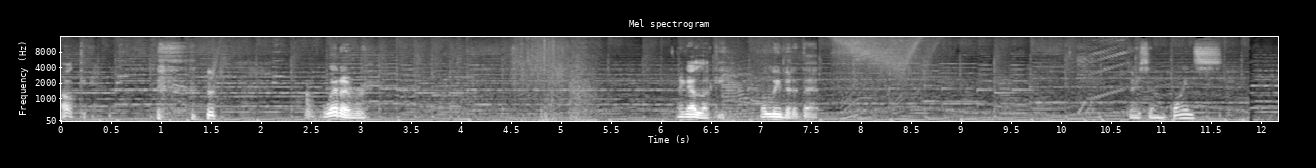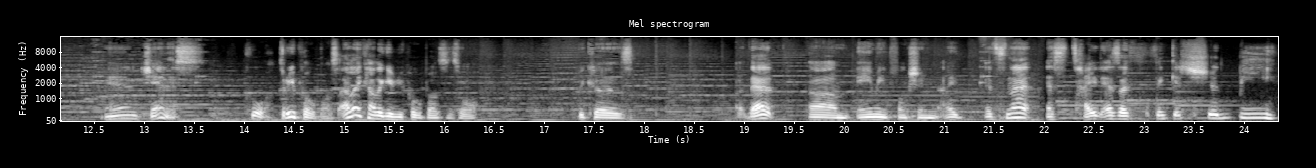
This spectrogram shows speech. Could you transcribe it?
Okay. Whatever. I got lucky. We'll leave it at that. 37 points. And Janice. Cool. Three Pokeballs. I like how they give you Pokeballs as well. Because that um, aiming function, I it's not as tight as I think it should be.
